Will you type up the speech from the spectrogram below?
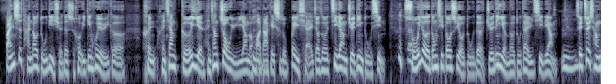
凡是谈到毒理学的时候，一定会有一个。很很像格言，很像咒语一样的话，大家可以试图背起来，叫做“剂量决定毒性”。所有的东西都是有毒的，决定有没有毒在于剂量。嗯，所以最常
